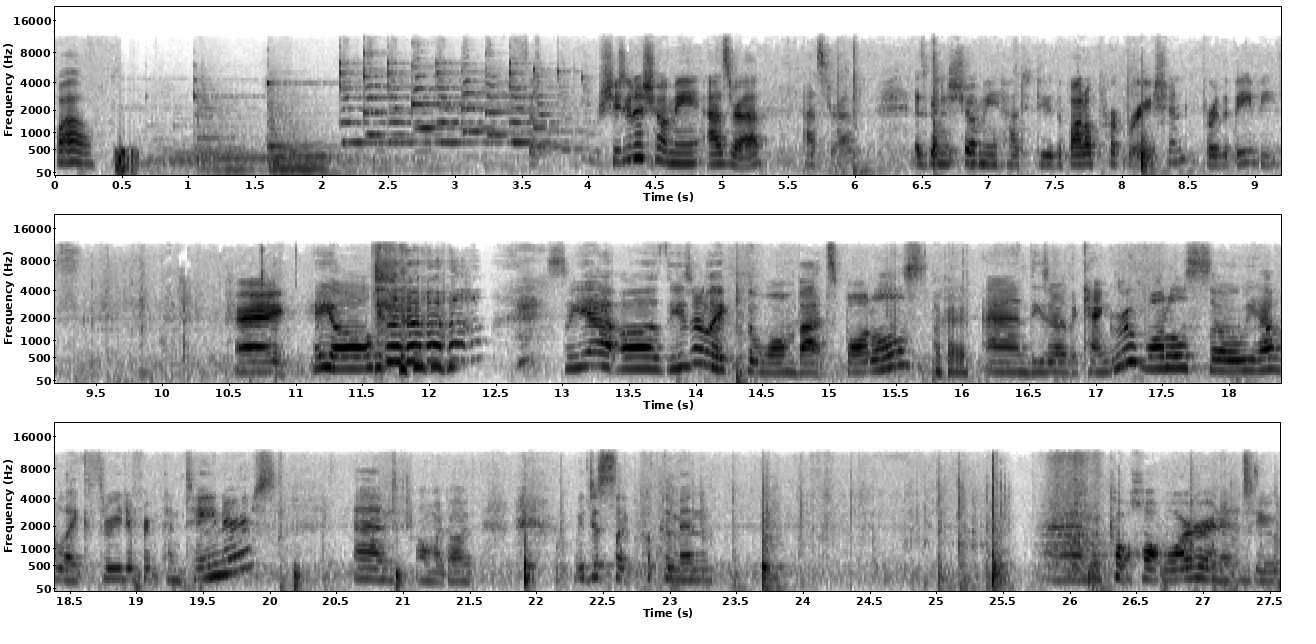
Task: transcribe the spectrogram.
Wow. So she's gonna show me, Azra, Azra, is gonna show me how to do the bottle preparation for the babies. Alright, hey y'all. so yeah, uh, these are like the wombats bottles, Okay. and these are the kangaroo bottles. So we have like three different containers, and oh my god, we just like put them in, and we put hot water in it too.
